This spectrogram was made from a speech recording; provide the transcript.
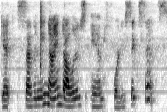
Get $79.46.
